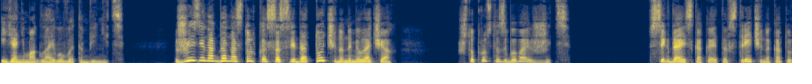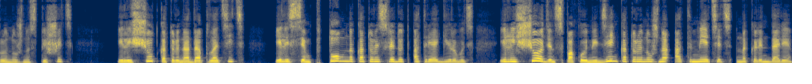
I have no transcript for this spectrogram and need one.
и я не могла его в этом винить. Жизнь иногда настолько сосредоточена на мелочах, что просто забываешь жить. Всегда есть какая-то встреча, на которую нужно спешить, или счет, который надо оплатить, или симптом, на который следует отреагировать, или еще один спокойный день, который нужно отметить на календаре.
